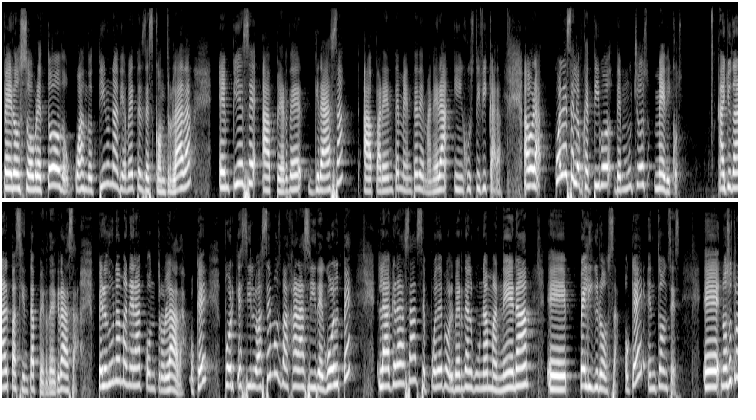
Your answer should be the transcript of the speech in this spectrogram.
pero sobre todo cuando tiene una diabetes descontrolada, empiece a perder grasa aparentemente de manera injustificada. Ahora, ¿cuál es el objetivo de muchos médicos? ayudar al paciente a perder grasa, pero de una manera controlada, ¿ok? Porque si lo hacemos bajar así de golpe, la grasa se puede volver de alguna manera eh, peligrosa, ¿ok? Entonces, eh, nosotros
